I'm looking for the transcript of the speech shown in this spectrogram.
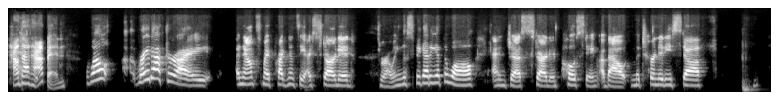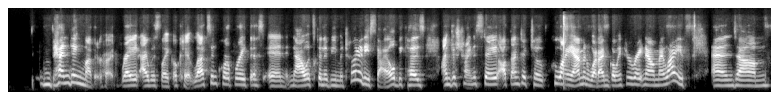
How that happened? Well, right after I announced my pregnancy, I started throwing the spaghetti at the wall and just started posting about maternity stuff, pending motherhood, right? I was like, okay, let's incorporate this in. Now it's going to be maternity style because I'm just trying to stay authentic to who I am and what I'm going through right now in my life. And um,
